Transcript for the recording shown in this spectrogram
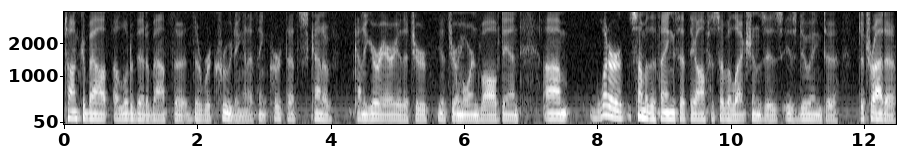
talked about a little bit about the, the recruiting, and I think Kurt, that's kind of kind of your area that you're that you're Right. more involved in. Um, what are some of the things that the Office of Elections is is doing to to try to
